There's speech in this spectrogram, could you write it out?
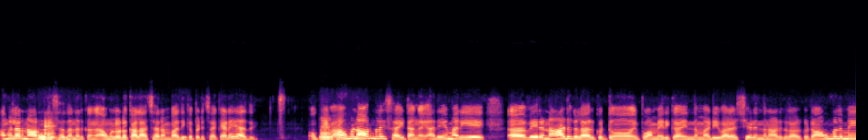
அவங்க எல்லாரும் நார்மலைஸா தானே இருக்காங்க. அவங்களோட கலாச்சாரம் பாதிக்கப்பட்டுச்சா? கிடையாது. ஓகேவா அவங்க நார்மலைஸ் ஆயிட்டாங்க. அதே மாதிரியே வேற நாடுகளா இருக்கட்டும் இப்போ அமெரிக்கா இந்த மாதிரி வளர்ச்சி அடைந்த நாடுகளா இருக்கட்டும் அவங்களுமே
